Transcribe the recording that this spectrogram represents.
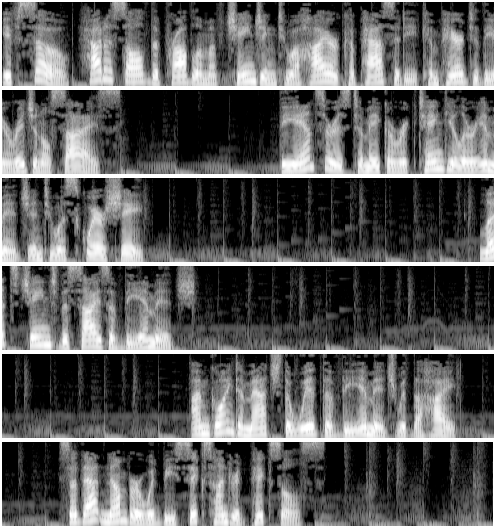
If so, how to solve the problem of changing to a higher capacity compared to the original size? The answer is to make a rectangular image into a square shape. Let's change the size of the image. I'm going to match the width of the image with the height. So that number would be 600 pixels.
